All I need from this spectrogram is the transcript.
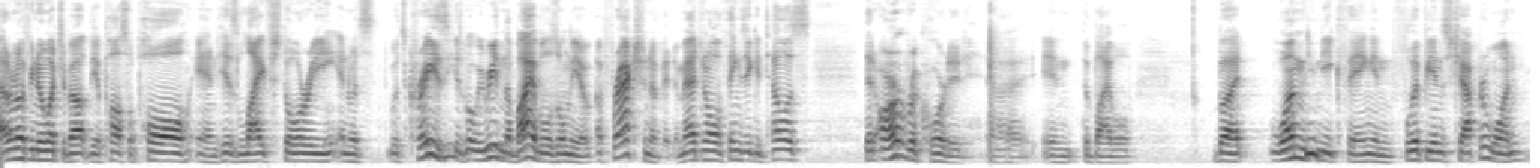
I don't know if you know much about the Apostle Paul and his life story. And what's what's crazy is what we read in the Bible is only a, a fraction of it. Imagine all the things he could tell us that aren't recorded uh, in the Bible. But one unique thing in Philippians chapter 1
